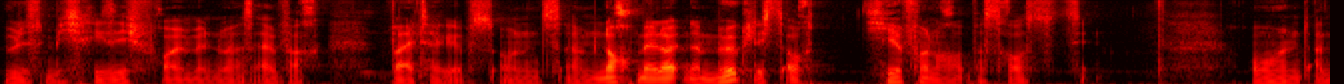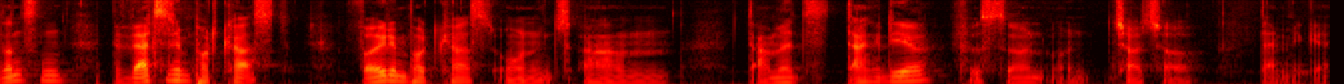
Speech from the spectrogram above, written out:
würde es mich riesig freuen, wenn du das einfach weitergibst und ähm, noch mehr Leuten ermöglicht, auch hiervon was rauszuziehen. Und ansonsten bewerte den Podcast, folge dem Podcast und ähm, damit danke dir fürs Hören und ciao, ciao, dein Miguel.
